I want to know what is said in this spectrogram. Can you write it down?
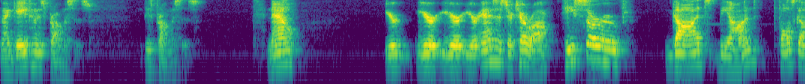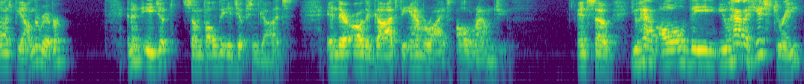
and I gave him his promises, these promises. Now, your, your, your, your ancestor Terah, he served gods beyond, false gods beyond the river. And in Egypt, some follow the Egyptian gods. And there are the gods, the Amorites, all around you. And so you have all the, you have a history.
